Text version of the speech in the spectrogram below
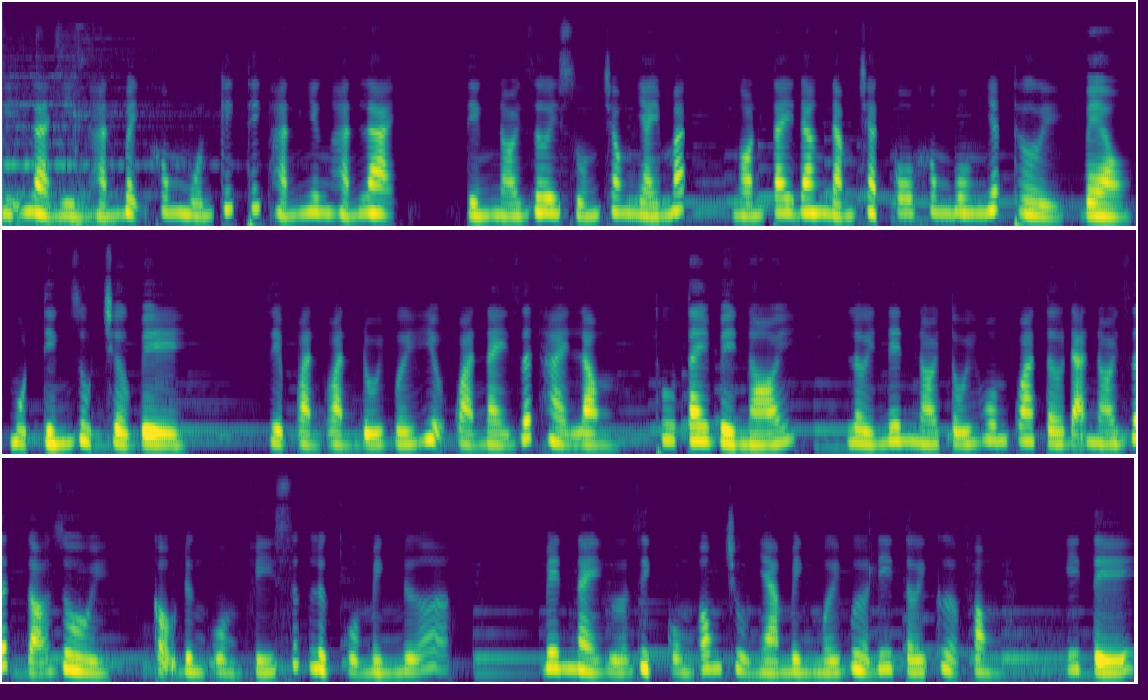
nghĩ là nhìn hắn bệnh không muốn kích thích hắn nhưng hắn lại. Tiếng nói rơi xuống trong nháy mắt, ngón tay đang nắm chặt cô không buông nhất thời, bèo, một tiếng rụt trở về. Diệp Oản Oản đối với hiệu quả này rất hài lòng, thu tay về nói, lời nên nói tối hôm qua tớ đã nói rất rõ rồi, cậu đừng uổng phí sức lực của mình nữa. Bên này hứa dịch cùng ông chủ nhà mình mới vừa đi tới cửa phòng y tế,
